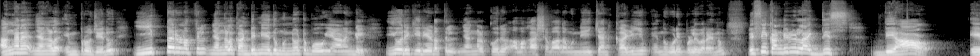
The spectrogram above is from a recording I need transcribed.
അങ്ങനെ ഞങ്ങൾ ഇംപ്രൂവ് ചെയ്തു. ഈ തരുണത്തിൽ ഞങ്ങൾ കണ്ടിന്യൂ ചെയ്ത് മുന്നോട്ട് പോവുകയാണെങ്കിൽ ഈ ഒരു കിരീടത്തിൽ ഞങ്ങൾക്കൊരു അവകാശവാദം ഉന്നയിക്കാൻ കഴിയും എന്ന് കൂടി പുള്ളി പറയുന്നു. If you continue like this we have a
